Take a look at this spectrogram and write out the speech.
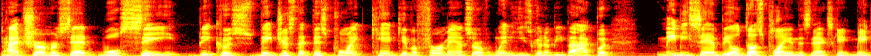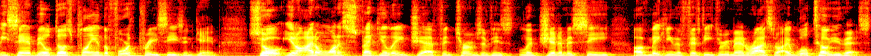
Pat Shurmur said, we'll see because they just at this point can't give a firm answer of when he's going to be back. But maybe Sam Beal does play in this next game. Maybe Sam Beal does play in the fourth preseason game. So, you know, I don't want to speculate, Jeff, in terms of his legitimacy of making the 53 man roster. I will tell you this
